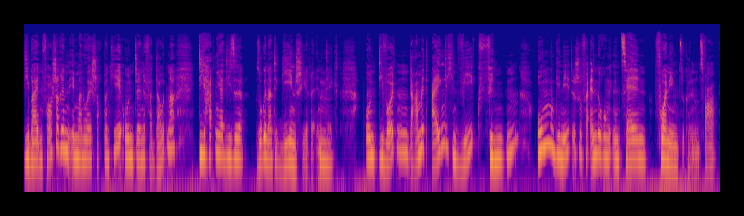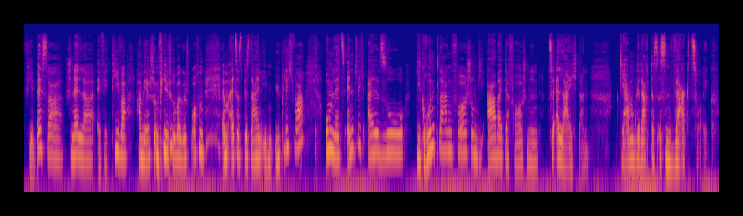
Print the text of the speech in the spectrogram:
die beiden Forscherinnen, Emmanuelle Charpentier und Jennifer Dautner, die hatten ja diese sogenannte Genschere mhm. entdeckt. Mhm. Und die wollten damit eigentlich einen Weg finden, um genetische Veränderungen in Zellen vornehmen zu können. Und zwar viel besser, schneller, effektiver, haben wir ja schon viel drüber gesprochen, ähm, als das bis dahin eben üblich war, um letztendlich also die Grundlagenforschung, die Arbeit der Forschenden zu erleichtern. Die haben gedacht, das ist ein Werkzeug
